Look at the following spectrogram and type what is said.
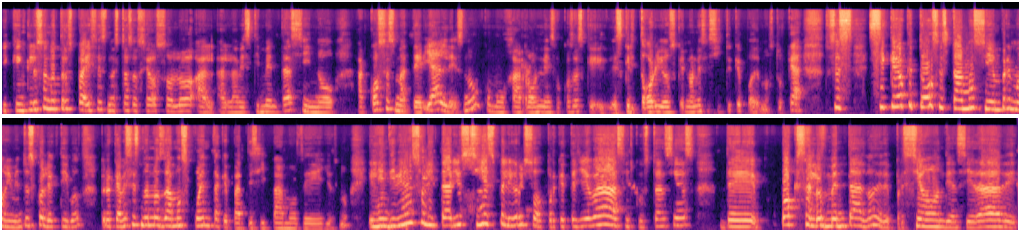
Y que incluso en otros países no está asociado solo a, la vestimenta, sino a cosas materiales, ¿no? Como jarrones o cosas que, escritorios que no necesito y que podemos truquear. Entonces, sí creo que todos estamos siempre en movimientos colectivos, pero que a veces no nos damos cuenta que participamos de ellos, ¿no? El individuo en solitario sí es peligroso porque te lleva a circunstancias de poca salud mental, ¿no? De depresión, de ansiedad, de,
